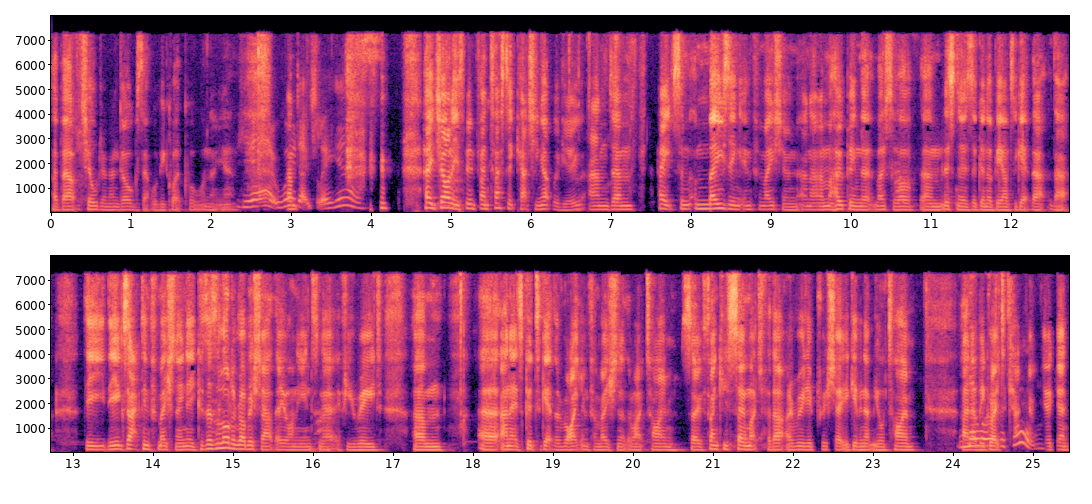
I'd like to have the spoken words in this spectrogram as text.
about children and dogs. That would be quite cool, wouldn't it? Yeah. yeah it would Um, actually yes Hey Charley, it's been fantastic catching up with you, and um, hey, some amazing information, and I'm hoping that most of our um, listeners are going to be able to get that that the the exact information they need because there's a lot of rubbish out there on the internet if you read, um, uh, and it's good to get the right information at the right time. So thank you so much for that. I really appreciate you giving up your time, and No it'll be great to at catch up with you again.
